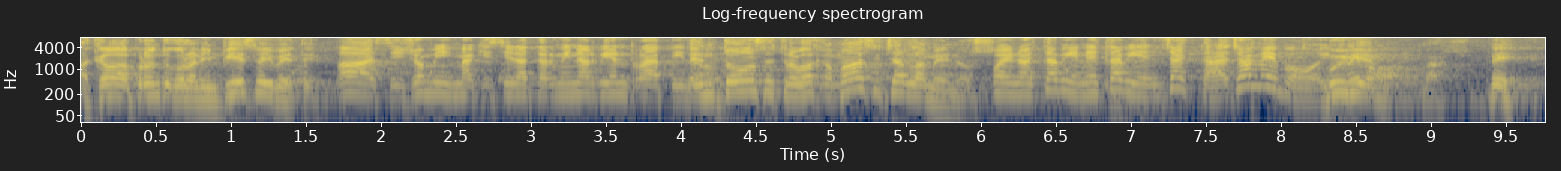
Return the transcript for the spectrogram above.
Acaba pronto con la limpieza y vete. Ah, si yo misma quisiera terminar bien rápido. Entonces trabaja más y charla menos. Bueno, está bien, está bien, ya está, ya me voy. Muy me bien. voy. Ve.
